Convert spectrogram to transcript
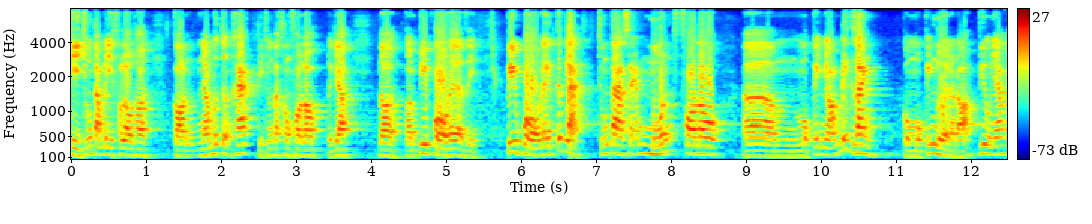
thì chúng ta mới đi follow thôi. Còn nhóm đối tượng khác thì chúng ta không follow được chưa? Rồi còn people đây là gì? People đây tức là chúng ta sẽ muốn follow uh, một cái nhóm đích danh của một cái người nào đó. Ví dụ nhá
